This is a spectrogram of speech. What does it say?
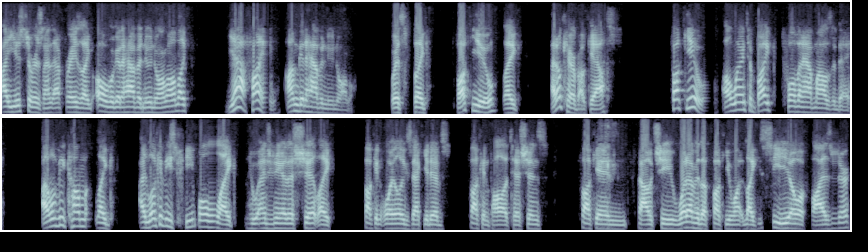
I used to resent that phrase like oh we're gonna have a new normal. I'm like yeah fine. I'm gonna have a new normal. Where it's like fuck you. Like I don't care about gas. Fuck you. I'll learn to bike 12 and a half miles a day. I will become like I look at these people like who engineer this shit like fucking oil executives fucking politicians fucking Fauci whatever the fuck you want like CEO of Pfizer.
